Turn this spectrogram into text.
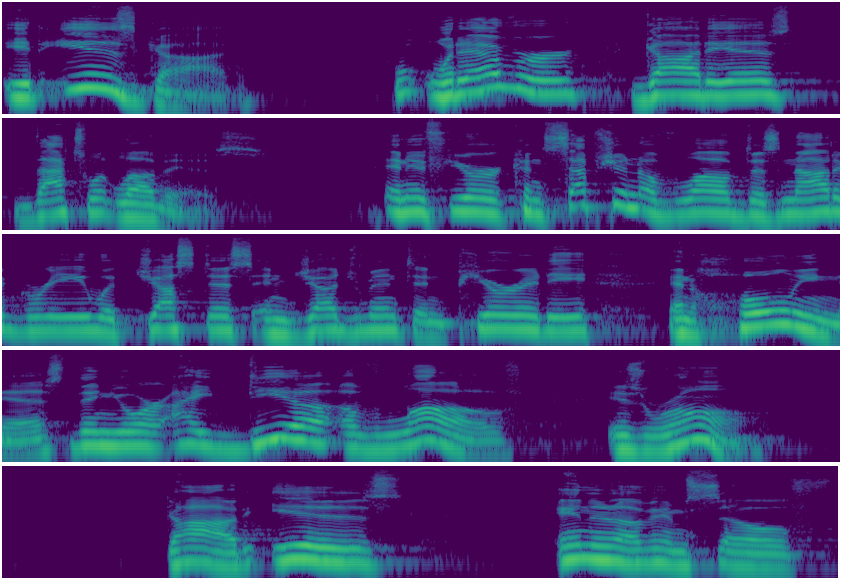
it is God. Whatever God is, that's what love is. And if your conception of love does not agree with justice and judgment and purity and holiness, then your idea of love is wrong. God is, in and of himself,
